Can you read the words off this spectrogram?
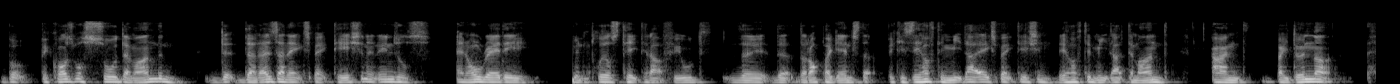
But because we're so demanding, th- there is an expectation at Rangers. And already, when players take to that field, they, they, they're up against it because they have to meet that expectation. They have to meet that demand. And by doing that,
